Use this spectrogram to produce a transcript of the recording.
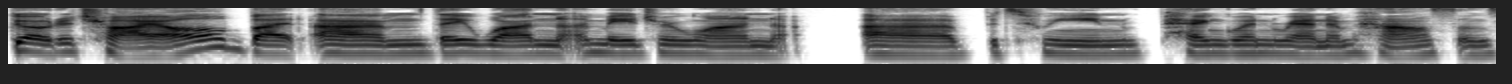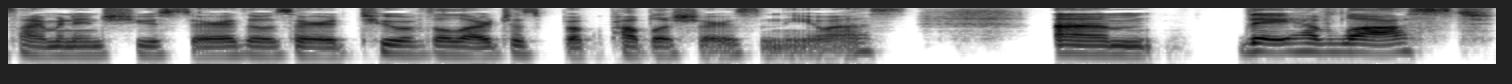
go to trial. But um, they won a major one uh, between Penguin Random House and Simon and Schuster. Those are two of the largest book publishers in the U.S. Um, they have lost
